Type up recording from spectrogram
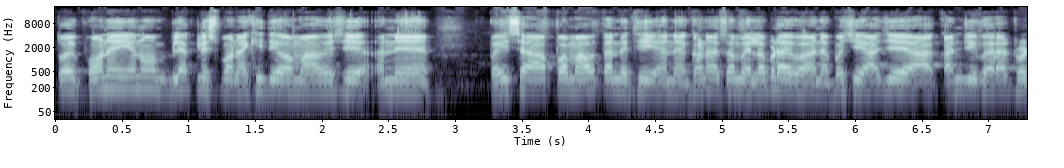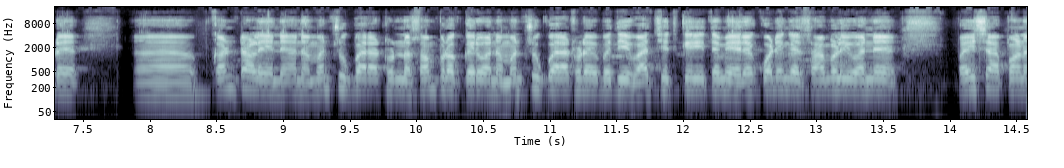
તો એ ફોને એનો બ્લેકલિસ્ટમાં નાખી દેવામાં આવે છે અને પૈસા આપવામાં આવતા નથી અને ઘણા સમય લબડાવ્યા અને પછી આજે આ કાનજીભાઈ રાઠોડે કંટાળીને અને મનસુખભાઈ રાઠોડનો સંપર્ક કર્યો અને મનસુખભાઈ રાઠોડે બધી વાતચીત કરી, તમે રેકોર્ડિંગ સાંભળ્યું અને પૈસા પણ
